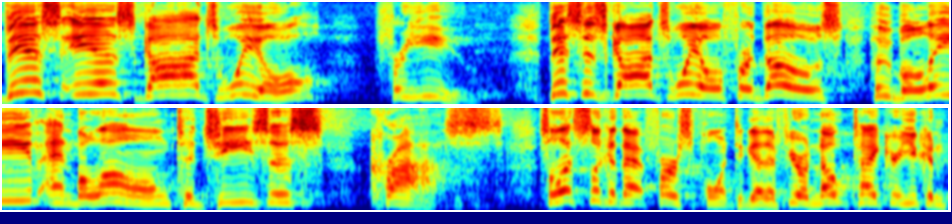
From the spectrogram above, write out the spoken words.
This is God's will for you. This is God's will for those who believe and belong to Jesus Christ. So let's look at that first point together. If you're a note taker, you can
